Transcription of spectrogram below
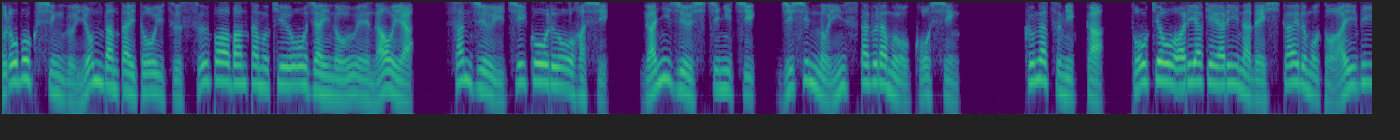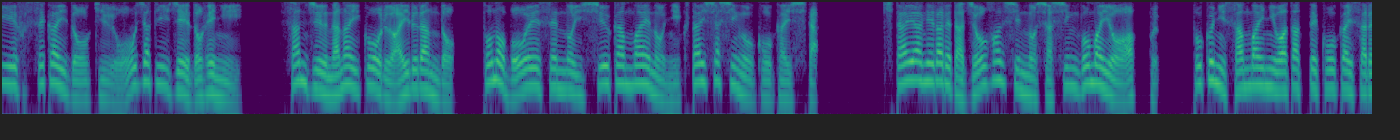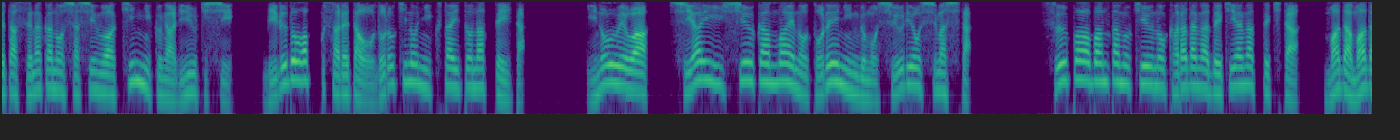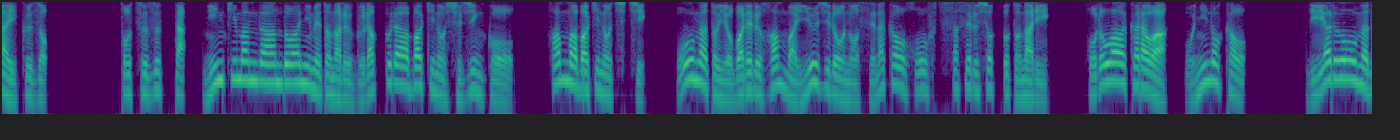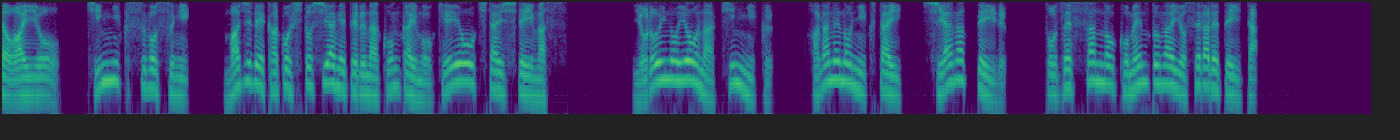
プロボクシング4団体統一スーパーバンタム級王者井上尚弥、31イコール大橋が27日、自身のインスタグラムを更新。9月3日、東京有明アリーナで控える元 IBF 世界同級王者 TJ ドフェニー、37イコールアイルランドとの防衛戦の1週間前の肉体写真を公開した。鍛え上げられた上半身の写真5枚をアップ。特に3枚にわたって公開された背中の写真は筋肉が隆起し、ビルドアップされた驚きの肉体となっていた。井上は、試合1週間前のトレーニングも終了しました。スーパーバンタム級の体が出来上がってきた、まだまだ行くぞ。と綴った人気漫画アニメとなるグラップラーバキの主人公、ハンマバキの父、オーガと呼ばれるハンマ裕次郎の背中を彷彿させるショットとなり、フォロワーからは、鬼の顔。リアルオーガダ YO、筋肉すごすぎ。マジで過去人仕上げてるな今回も KO 期待しています。鎧のような筋肉、鋼の肉体、仕上がっている。と絶賛のコメントが寄せられていた。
